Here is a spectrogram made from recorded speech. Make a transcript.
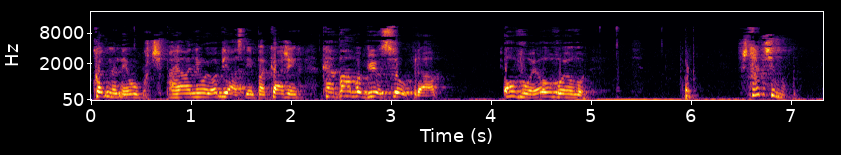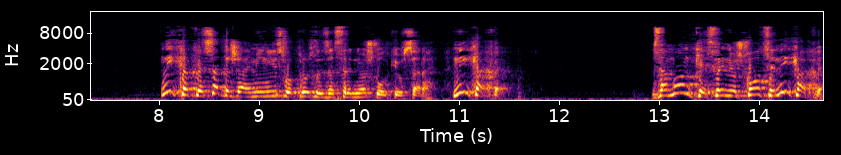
kod mene u kući, pa ja njoj objasnim, pa kažem, kada babo bio sve u pravu. Ovo je, ovo je, ovo. Šta ćemo? Nikakve sadržaje mi nismo pružili za srednjoškolke u Sarajevo. Nikakve. Za momke srednjoškolce nikakve.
